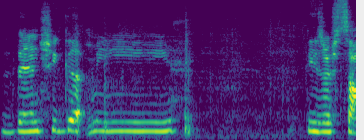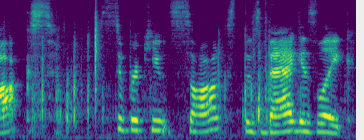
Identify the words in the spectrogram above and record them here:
Then she got me, these are socks super cute socks. This bag is like,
